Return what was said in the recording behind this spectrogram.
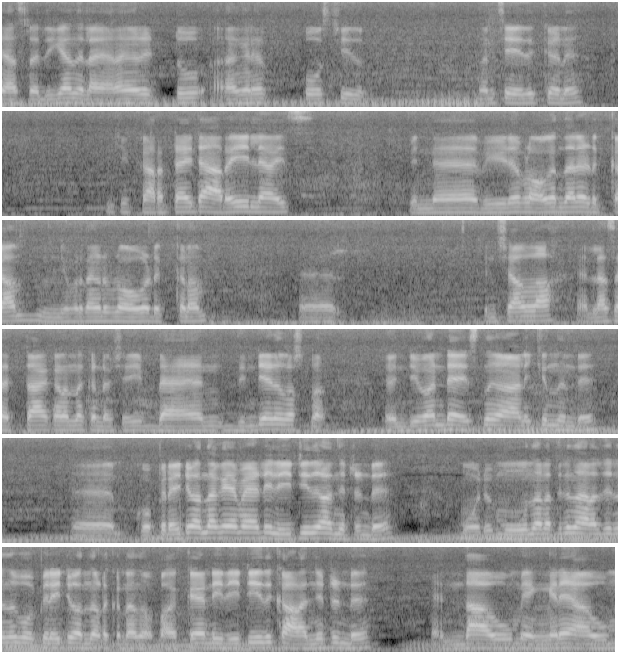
ഞാൻ ശ്രദ്ധിക്കാന്നില്ല. ഞാൻ അങ്ങനെ ഇട്ടു അങ്ങനെ പോസ്റ്റ് ചെയ്തു. അങ്ങനെ ചെയ്തിക്കാണ് എനിക്ക് കറക്റ്റായിട്ട് അറിയില്ല ഐസ് പിന്നെ വീഡിയോ വ്ളോഗ് എന്തായാലും എടുക്കാം. ഇനി അങ്ങോട്ട് വ്ളോഗ് എടുക്കണം. ഇൻഷാല്ല എല്ലാം സെറ്റാക്കണം എന്നൊക്കെ ഉണ്ട്. പക്ഷേ ഈ ബാൻ ഇതിന്റെയാണ് പ്രശ്നം. ട്വന്റി വൺ ഡേയ്സ് കാണിക്കുന്നുണ്ട്. കോപ്പിറൈറ്റ് വന്നൊക്കെ ഞാൻ വേണ്ടി ഡിലീറ്റ് ചെയ്ത് കളഞ്ഞിട്ടുണ്ട്. ഒരു മൂന്നെണ്ണത്തിന് നാലെണ്ണത്തിന് കോപ്പിറൈറ്റ് വന്ന് കിടക്കണ്ടായിരുന്നു അപ്പോൾ അതൊക്കെ ഞാൻ ഡിലീറ്റ് ചെയ്ത് കളഞ്ഞിട്ടുണ്ട്. എന്താവും എങ്ങനെയാവും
